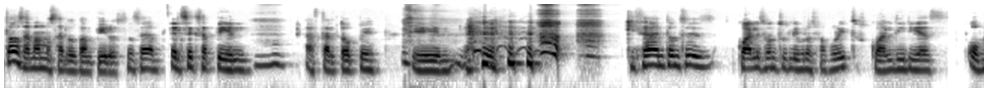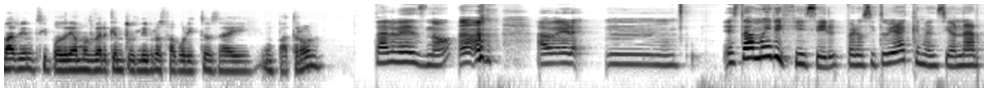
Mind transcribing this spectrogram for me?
Todos amamos a los vampiros. O sea, el sex appeal hasta el tope. Eh, Quizá entonces, ¿cuáles son tus libros favoritos? ¿Cuál dirías? O más bien, si podríamos ver que en tus libros favoritos hay un patrón. Tal vez, ¿no? A ver, mm, está muy difícil, pero si tuviera que mencionar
